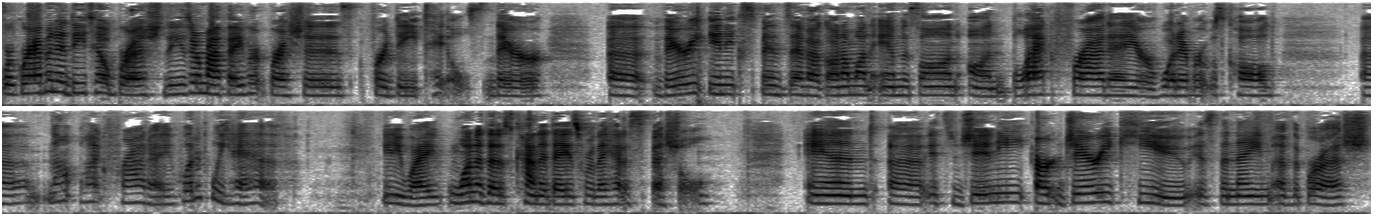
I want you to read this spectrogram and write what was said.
we're grabbing a detail brush. These are my favorite brushes for details. They're uh, very inexpensive. I got them on Amazon on Black Friday or whatever it was called. Um, not Black Friday. What did we have? Anyway, one of those kind of days where they had a special and uh, it's Jenny or Jerry Q is the name of the brush,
